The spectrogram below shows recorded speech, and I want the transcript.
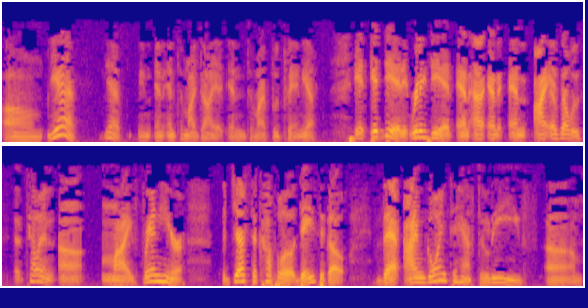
Um, yes, yes, in, in, into my diet, into my food plan. Yes, it it did. It really did. And I and and I, as I was telling uh, my friend here just a couple of days ago, that I'm going to have to leave um,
